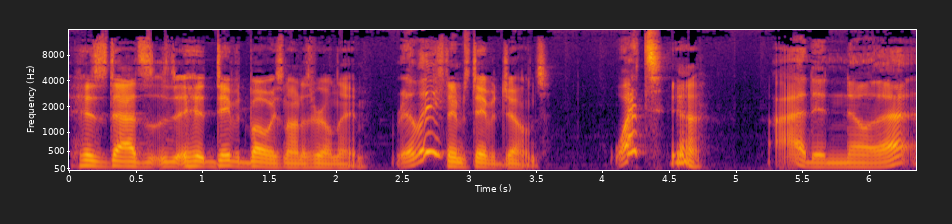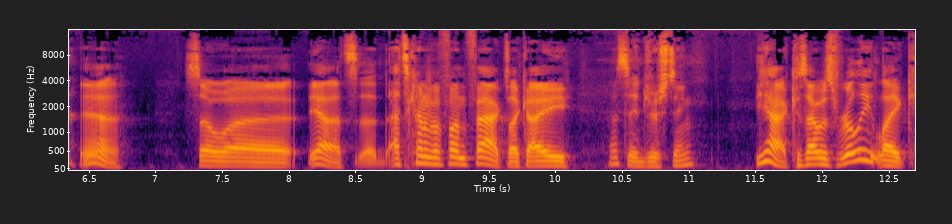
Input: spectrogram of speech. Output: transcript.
His dad's his, David Bowie's not his real name. Really? His name's David Jones. What? Yeah, I didn't know that. yeah. So uh, yeah, that's uh, that's kind of a fun fact. Like I That's interesting. yeah, because I was really like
